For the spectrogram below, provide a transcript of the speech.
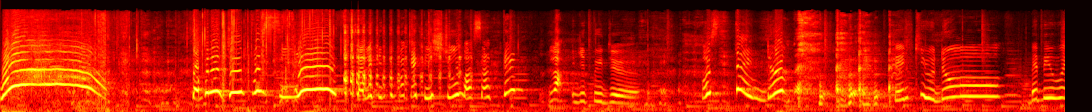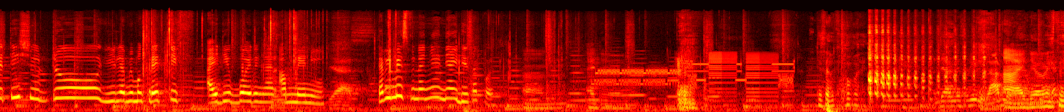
Wah! Tak pernah jumpa sial. Selalu kita pakai tisu basahkan. Lah gitu je. First time dah. Thank you doh. Baby wet tissue doh. Gila memang kreatif. Idea boy dengan Amir ni. Yes. Tapi Mei sebenarnya ni idea siapa? Um, ada Ada siapa boy? Dia ambil sendiri lah. Ah, dia mesti.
